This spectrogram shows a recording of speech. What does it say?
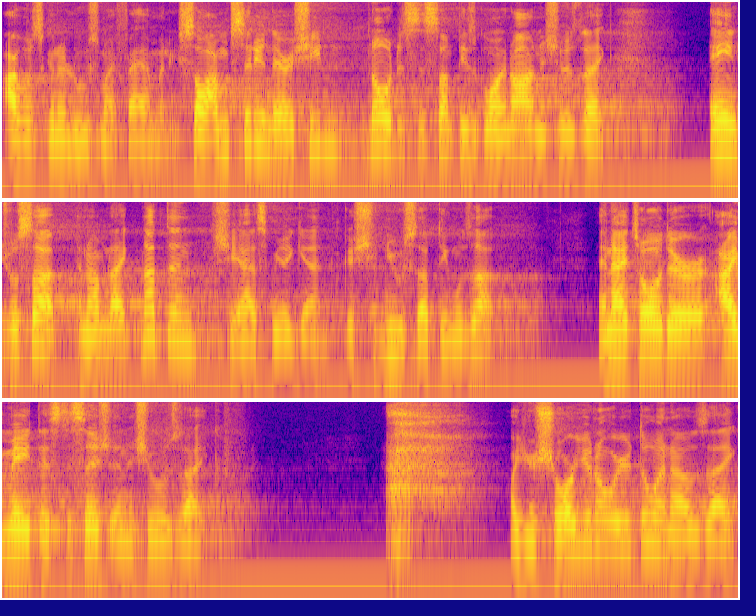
I was gonna lose my family. So I'm sitting there, and she notices something's going on, and she was like, Angel, what's up? And I'm like, nothing. She asked me again, because she knew something was up. And I told her I made this decision, and she was like, ah, Are you sure you know what you're doing? I was like,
